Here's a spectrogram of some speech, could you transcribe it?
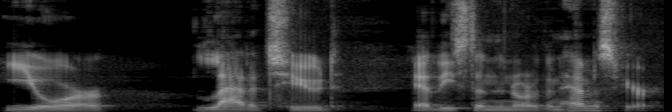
your latitude, at least in the Northern Hemisphere.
